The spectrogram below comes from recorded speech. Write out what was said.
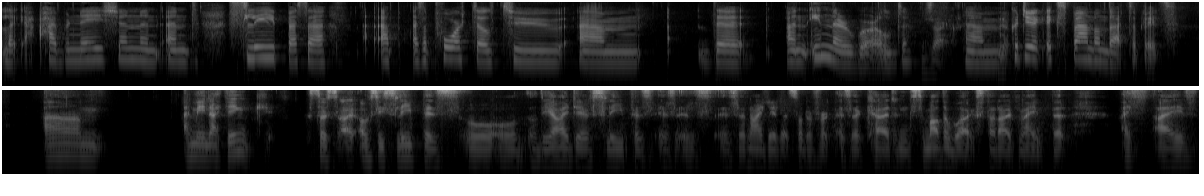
like hibernation and, and sleep as a as a portal to um, the an inner world. Exactly. Um, yeah. Could you expand on that a bit? Um, I mean, I think so. Obviously, sleep is, or, or, or the idea of sleep is, is, is is an idea that sort of has occurred in some other works that I've made. But I, I've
